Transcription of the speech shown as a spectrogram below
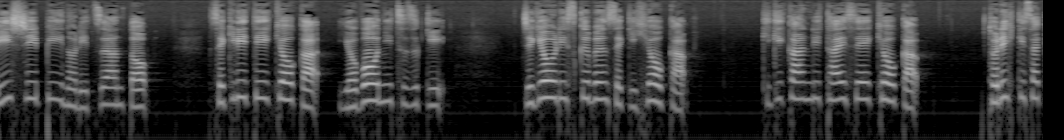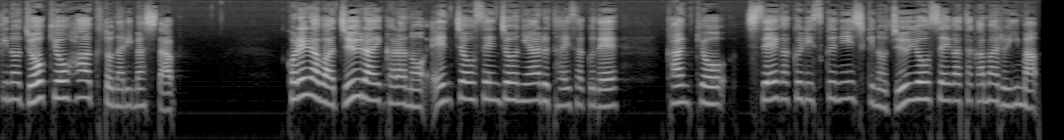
BCP の立案とセキュリティ強化予防に続き事業リスク分析評価危機管理体制強化取引先の状況把握となりました。これらは従来からの延長線上にある対策で環境地政学リスク認識の重要性が高まる今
